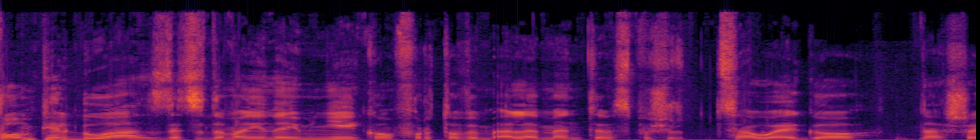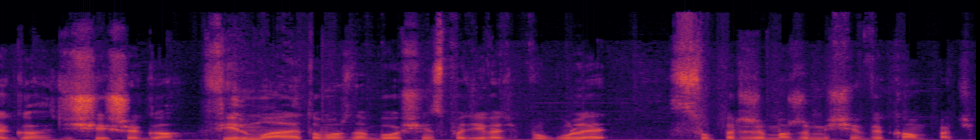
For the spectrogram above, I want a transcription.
Kąpiel była zdecydowanie najmniej komfortowym elementem spośród całego naszego dzisiejszego filmu, ale to można było się spodziewać. W ogóle super, że możemy się wykąpać.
